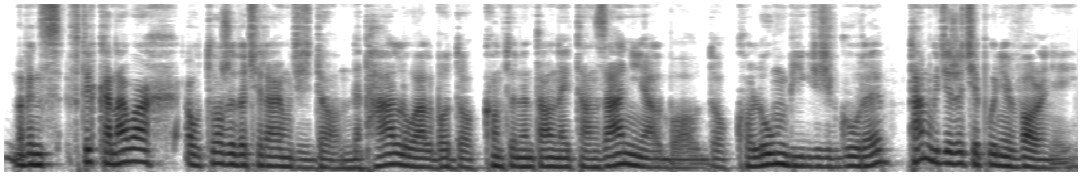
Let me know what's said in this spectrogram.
No więc w tych kanałach autorzy docierają gdzieś do Nepalu, albo do kontynentalnej Tanzanii, albo do Kolumbii, gdzieś w góry, tam gdzie życie płynie wolniej.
